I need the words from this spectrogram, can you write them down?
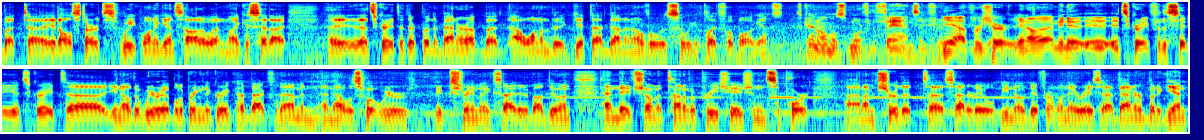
but uh, it all starts week one against Ottawa. And like I said, I, uh, that's great that they're putting the banner up, but I want them to get that done and over with so we can play football again. It's kind of almost more for the fans than for yeah, for sure. You know, I mean, it, it, it's great for the city. It's great, uh, you know, that we were able to bring the Grey Cup back for them, and, and, that was what we were extremely excited about doing. And they've shown a ton of appreciation and support, and I'm sure that uh, Saturday will be no different when they raise that banner. But again,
